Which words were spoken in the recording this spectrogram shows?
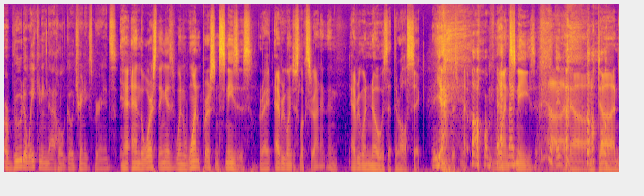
a rude awakening that whole Go Train experience. Yeah, and the worst thing is when one person sneezes, right? Everyone just looks around it, and everyone knows that they're all sick. Yeah. Just from that Oh, man. one sneeze. Like, oh no, I'm done.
